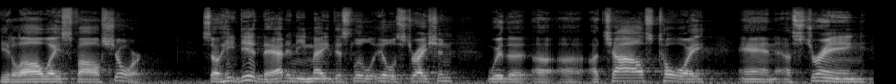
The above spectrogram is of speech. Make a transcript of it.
It'll always fall short. So he did that, and he made this little illustration with a, a, a child's toy and a string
